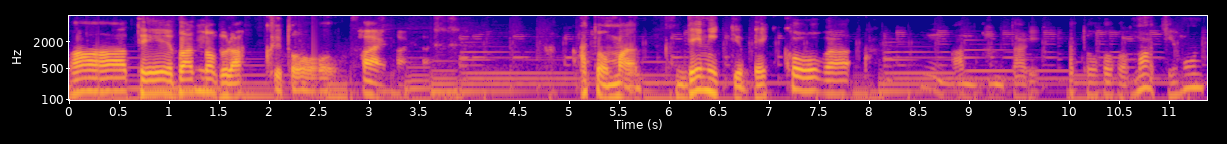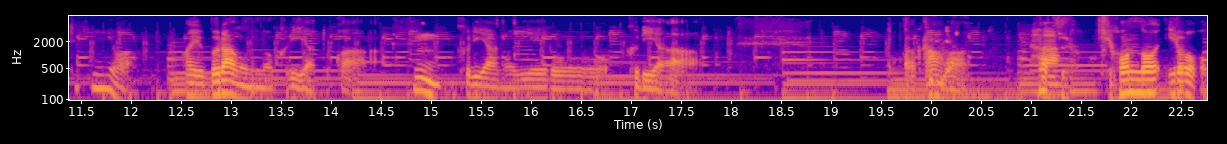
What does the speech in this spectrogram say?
まあ、定番のブラックと、はいはいはい。あとまあ、デミっていう別光がうんあったり、あと、まあ基本的には、ああいうブラウンのクリアとか、うん。クリアのイエロー、クリアとかが、まあ、基基本の色を、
